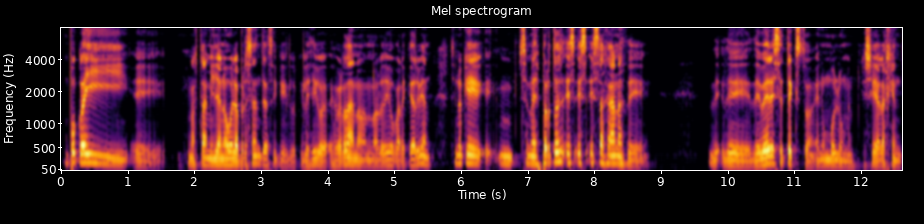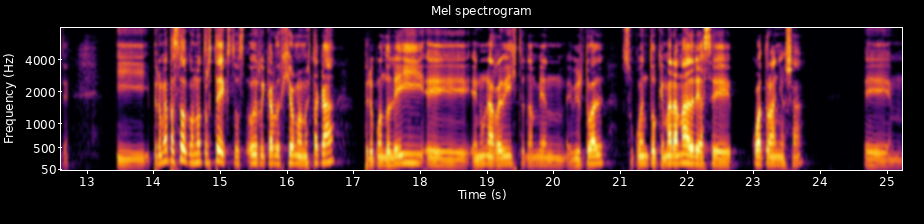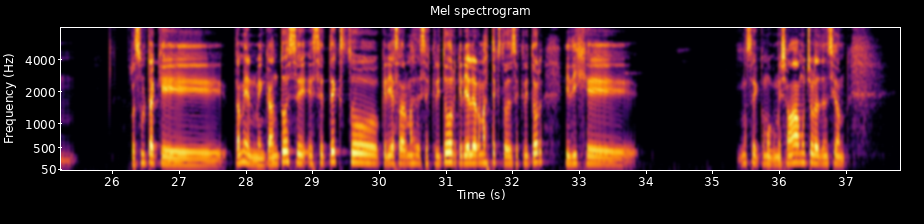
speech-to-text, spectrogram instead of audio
Un poco ahí eh, no está Emiliano Vuela presente, así que lo que les digo es verdad, no, lo digo para quedar bien, sino que eh, se me despertó esas ganas de, ver ese texto en un volumen que llegue a la gente. pero me ha pasado con otros textos. Hoy Ricardo Giorno no está acá, pero cuando leí eh, en una revista también virtual su cuento Quemar a Madre hace cuatro años ya, Resulta que también me encantó ese, texto, quería saber más de ese escritor, quería leer más textos de ese escritor y dije, no sé, como que me llamaba mucho la atención.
